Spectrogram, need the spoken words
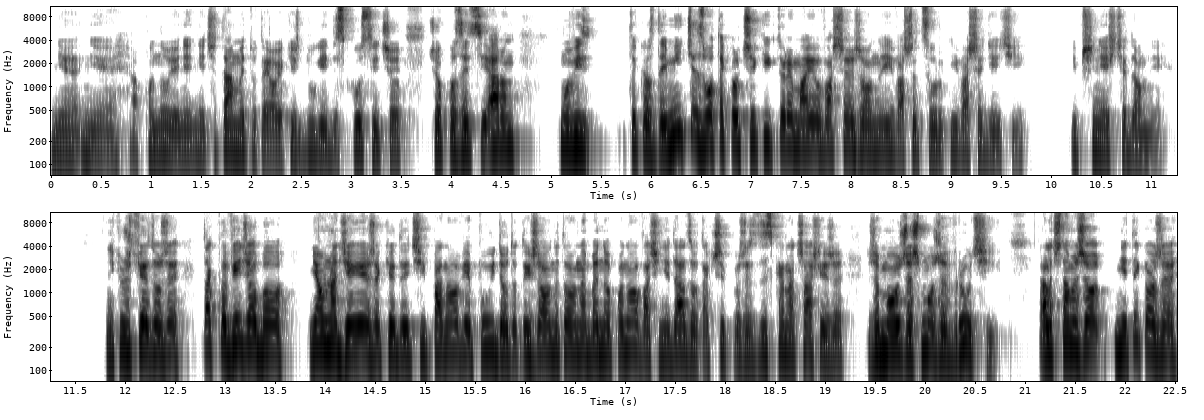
nie, nie aponuje, nie, nie czytamy tutaj o jakiejś długiej dyskusji czy, czy opozycji. Aaron mówi tylko zdejmijcie złote kolczyki, które mają wasze żony i wasze córki i wasze dzieci i przynieście do mnie. Niektórzy twierdzą, że tak powiedział, bo miał nadzieję, że kiedy ci panowie pójdą do tych żony, to one będą panować i nie dadzą tak szybko, że zyska na czasie, że, że Mojżesz może wróci. Ale czytamy, że nie tylko, że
